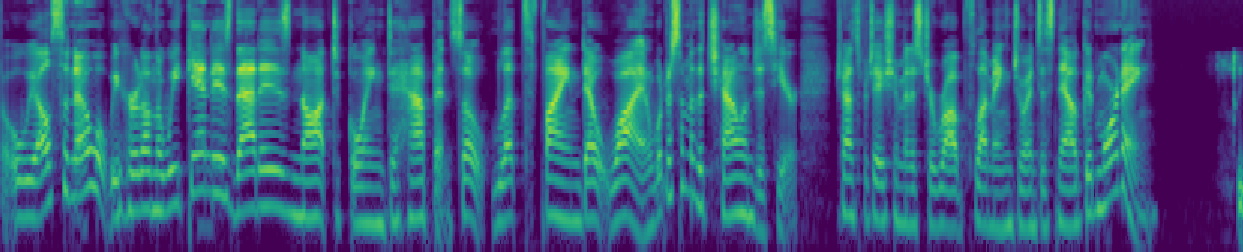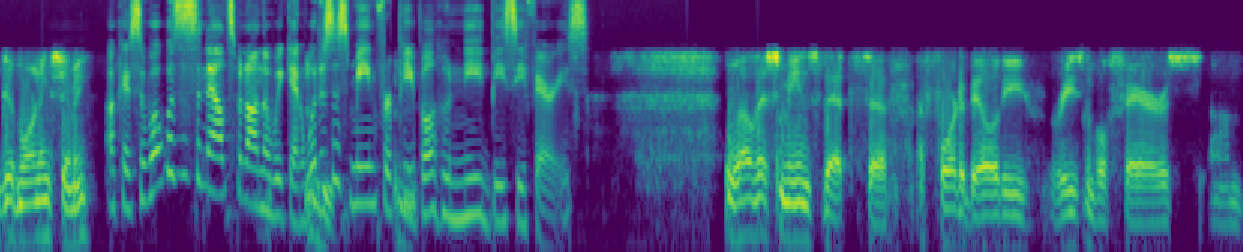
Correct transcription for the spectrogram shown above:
But what we also know, what we heard on the weekend, is that is not going to happen. So let's find out why. And what are some of the challenges here? Transportation Minister Rob Fleming joins us now. Good morning. Good morning, Simi. Okay, so what was this announcement on the weekend? What does this mean for mm-hmm. people who need BC ferries? Well, this means that uh, affordability, reasonable fares, um,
